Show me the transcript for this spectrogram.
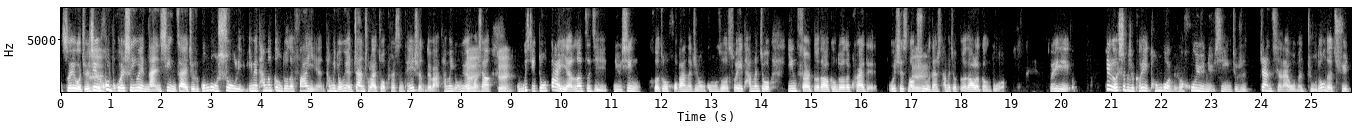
所以我觉得这个会不会是因为男性在就是公共事务里，因为他们更多的发言，他们永远站出来做 presentation，对吧？他们永远好像对无形中代言了自己女性。合作伙伴的这种工作，所以他们就因此而得到更多的 credit，which is not true，但是他们就得到了更多。所以这个是不是可以通过，比如说呼吁女性，就是站起来，我们主动的去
